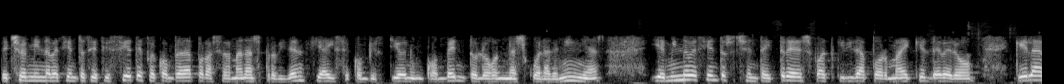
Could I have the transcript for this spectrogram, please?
De hecho, en 1917 fue comprada por las hermanas Providencia y se convirtió en un convento, luego en una escuela de niñas, y en 1983 fue adquirida por Michael Devereux, que la,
